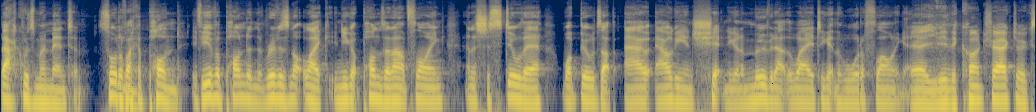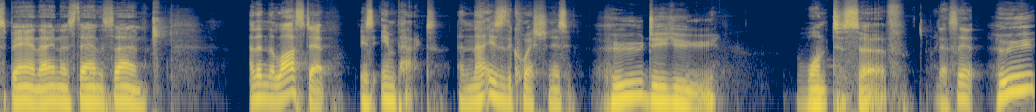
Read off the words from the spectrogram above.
backwards momentum, sort of like a pond. If you have a pond and the river's not like, and you've got ponds that aren't flowing and it's just still there, what builds up al- algae and shit, and you got to move it out the way to get the water flowing again. Yeah, you either contract or expand. They ain't gonna stand the same. And then the last step is impact. And that is the question is who do you want to serve? That's it. Who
